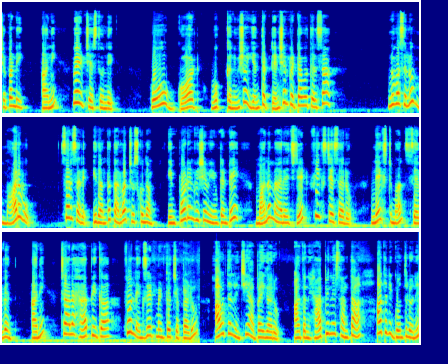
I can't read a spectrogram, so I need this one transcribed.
చెప్పండి అని వెయిట్ చేస్తుంది. ఓ గాడ్ ఒక్క నిమిషం ఎంత టెన్షన్ పెట్టావో తెలుసా? నువ్వసలు మారవు. సరే సరే ఇదంతా తర్వాత చూసుకుందాం. ఇంపార్టెంట్ విషయం ఏమిటంటే మన మ్యారేజ్ డేట్ ఫిక్స్ చేశారు. నెక్స్ట్ మంత్ సెవెంత్ అని చాలా హ్యాపీగా ఫుల్ ఎగ్జైట్మెంట్తో చెప్పాడు అవతల నుంచి అబ్బాయి గారు. అతని హ్యాపీనెస్ అంతా అతని గొంతులోనే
